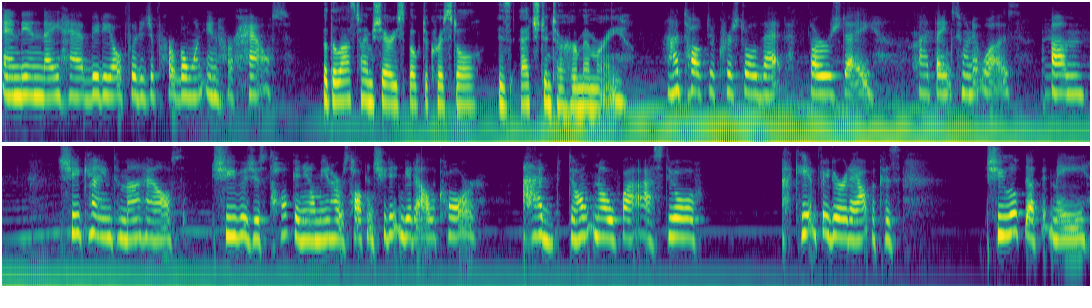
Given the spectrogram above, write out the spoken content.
And then they have video footage of her going in her house. But the last time Sherry spoke to Crystal is etched into her memory. I talked to Crystal that Thursday, I think's when it was. Um, she came to my house. She was just talking, you know, me and her was talking. She didn't get out of the car. I don't know why. I still, I can't figure it out because she looked up at me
